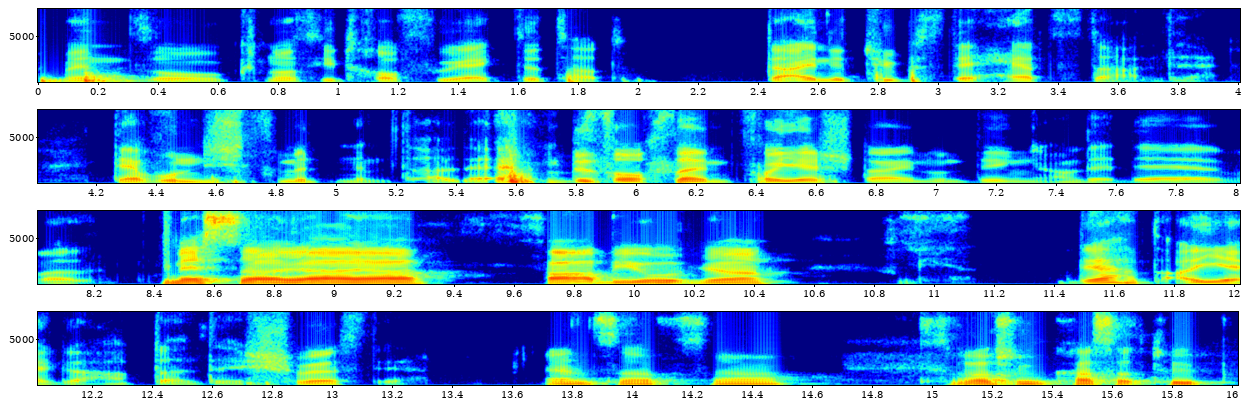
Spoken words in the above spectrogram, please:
wenn so Knossi drauf reacted hat. Der eine Typ ist der Herzste, Alter. Der, wo nichts mitnimmt, Alter. Bis auf seinen Feuerstein und Ding, Alter. Der war, Messer, ja, ja. Fabio, ja. der hat Eier gehabt, Alter. Ich schwör's dir. Ernsthaft, ja. Das war schon ein krasser Typ.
